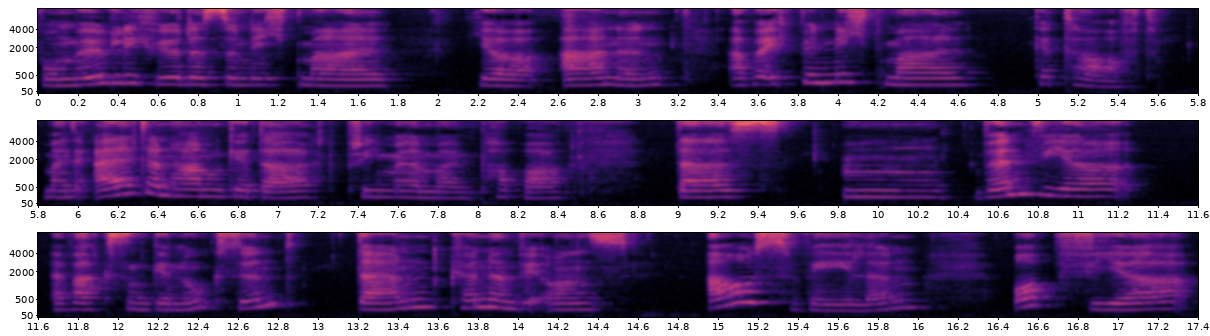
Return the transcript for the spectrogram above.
womöglich würdest du nicht mal ja ahnen, aber ich bin nicht mal getauft. Meine Eltern haben gedacht, primär mein Papa, dass mh, mm, wenn wir erwachsen genug sind, dann können wir uns auswählen, ob wir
